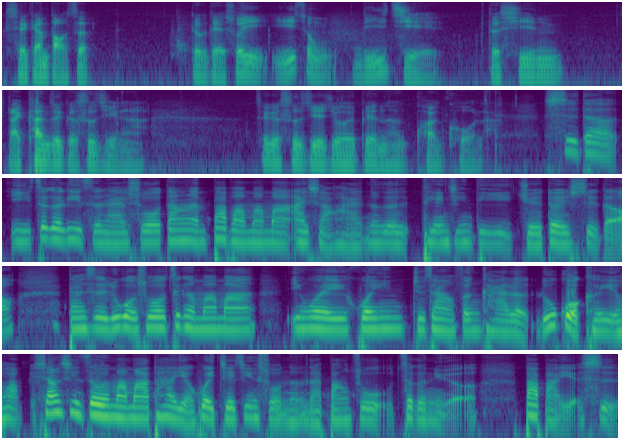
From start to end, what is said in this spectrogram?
谁敢保证？对不对？所以以一种理解的心来看这个事情啊，这个世界就会变得很宽阔了。是的，以这个例子来说，当然爸爸妈妈爱小孩那个天经地义，绝对是的哦。但是如果说这个妈妈因为婚姻就这样分开了，如果可以的话，相信这位妈妈她也会竭尽所能来帮助这个女儿。爸爸也是。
